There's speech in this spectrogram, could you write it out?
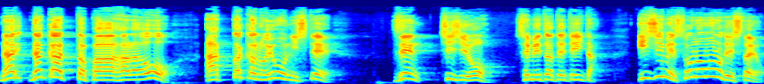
なかったパワハラをあったかのようにして前知事を責め立てていた。いじめそのものでしたよ。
